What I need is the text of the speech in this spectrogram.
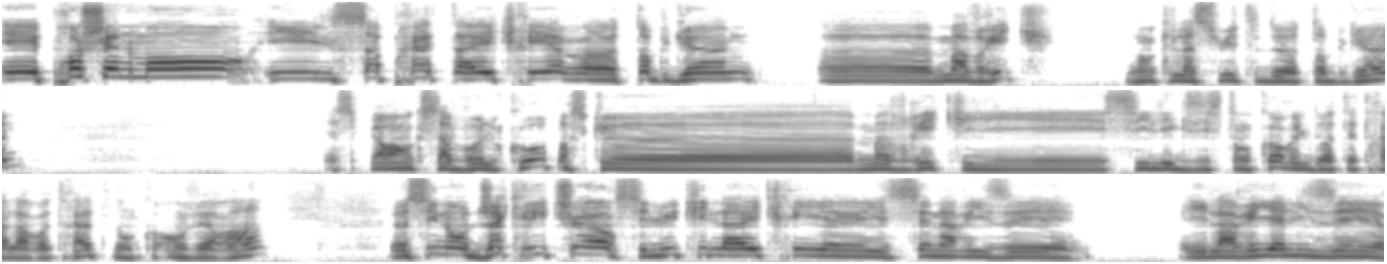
Et prochainement, il s'apprête à écrire euh, Top Gun euh, Maverick, donc la suite de Top Gun. Espérons que ça vaut le coup parce que euh, Maverick, s'il existe encore, il doit être à la retraite, donc on verra. sinon, Jack Reacher, c'est lui qui l'a écrit et scénarisé il a réalisé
